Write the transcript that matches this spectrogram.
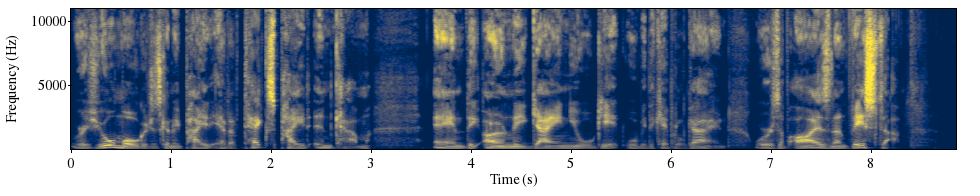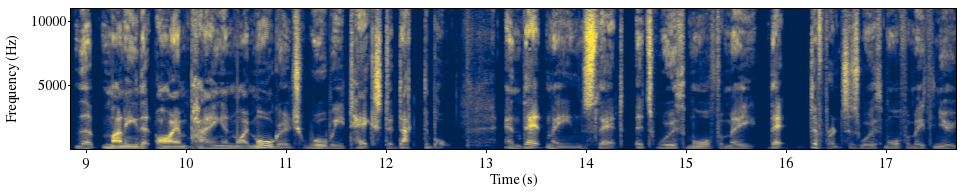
whereas your mortgage is going to be paid out of tax paid income. And the only gain you will get will be the capital gain. Whereas if I, as an investor, the money that I am paying in my mortgage will be tax deductible. And that means that it's worth more for me. That difference is worth more for me than you.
